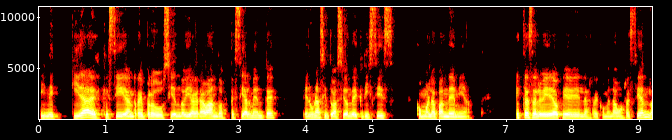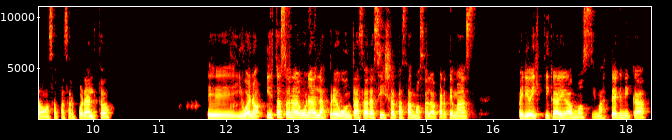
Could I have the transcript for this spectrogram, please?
inequidades que siguen reproduciendo y agravando, especialmente en una situación de crisis como la pandemia. Este es el video que les recomendamos recién, lo vamos a pasar por alto. Eh, y bueno, y estas son algunas de las preguntas, ahora sí ya pasamos a la parte más periodística, digamos, y más técnica.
